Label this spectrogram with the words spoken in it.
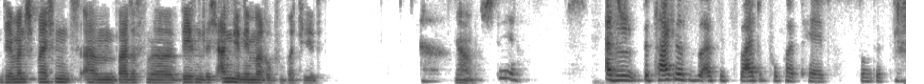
Dementsprechend ähm, war das eine wesentlich angenehmere Pubertät. Ah, ja. Verstehe. Also du bezeichnest es als die zweite Pubertät, so ein bisschen.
